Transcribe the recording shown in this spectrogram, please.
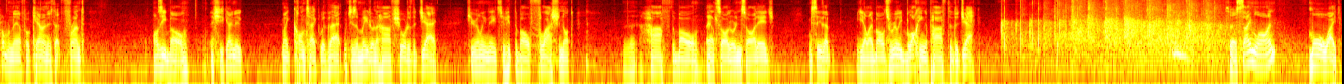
Problem now for Karen is that front Aussie bowl, if she's going to make contact with that, which is a metre and a half short of the jack, she really needs to hit the bowl flush, not uh, half the bowl outside or inside edge. You see that yellow bowl's really blocking the path to the jack. So same line, more weight.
